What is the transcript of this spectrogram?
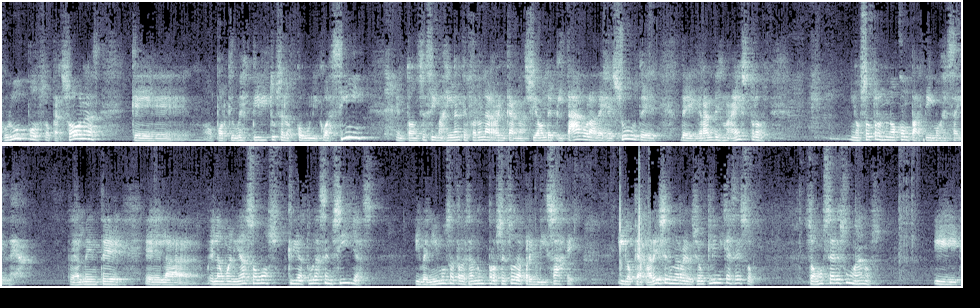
Grupos o personas que, o porque un espíritu se los comunicó así, entonces se imaginan que fueron la reencarnación de Pitágoras, de Jesús, de, grandes maestros. Nosotros no compartimos esa idea. Realmente eh, en la humanidad somos criaturas sencillas y venimos atravesando un proceso de aprendizaje. Y lo que aparece en una regresión clínica es eso. Somos seres humanos. Y,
